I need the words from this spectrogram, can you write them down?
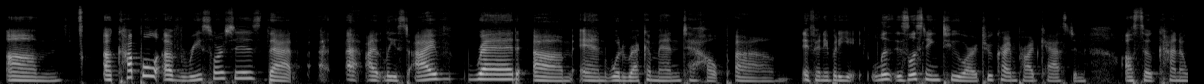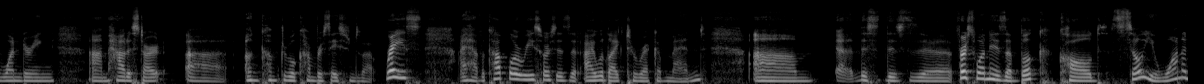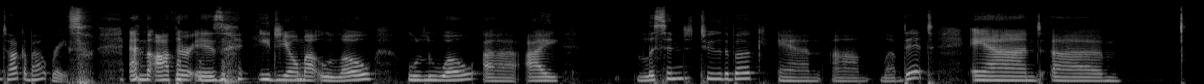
um, a couple of resources that at least I've read um, and would recommend to help um, if anybody li- is listening to our true crime podcast and also kind of wondering um, how to start uh, uncomfortable conversations about race. I have a couple of resources that I would like to recommend. Um, uh, this this uh, first one is a book called "So You Want to Talk About Race," and the author is Ijeoma Ulo Oluo. Uh, I listened to the book and um, loved it. And um,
